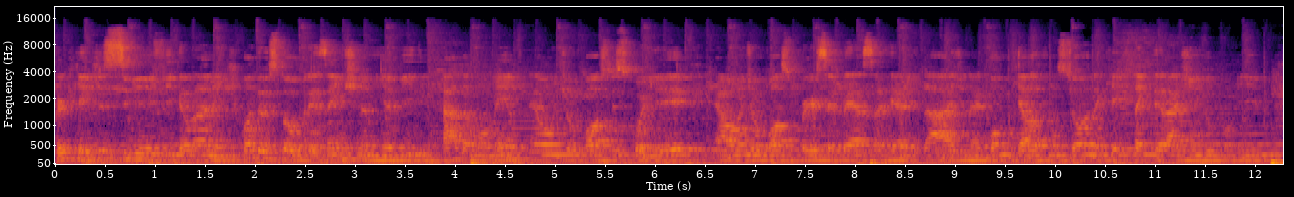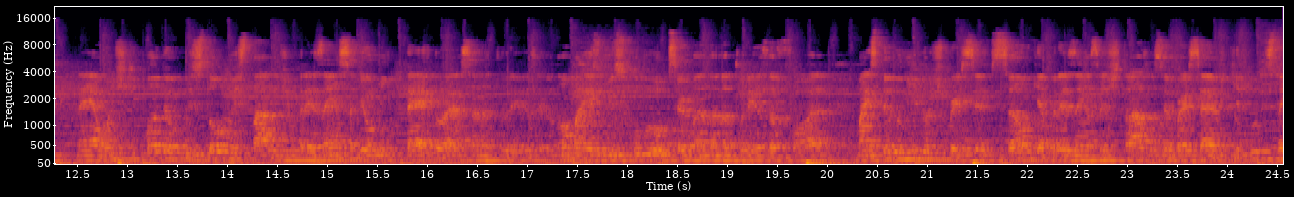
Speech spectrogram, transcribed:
Perfeito. O que, que isso significa para mim? Que quando eu estou presente na minha vida, em cada momento, é onde eu posso escolher, é onde eu posso perceber essa realidade, né? como que ela funciona, quem está interagindo comigo né? Onde que quando eu estou no estado de presença, eu me integro a essa natureza, eu não mais me excluo observando a natureza fora, mas pelo nível de percepção que a presença te traz, você percebe que tudo está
